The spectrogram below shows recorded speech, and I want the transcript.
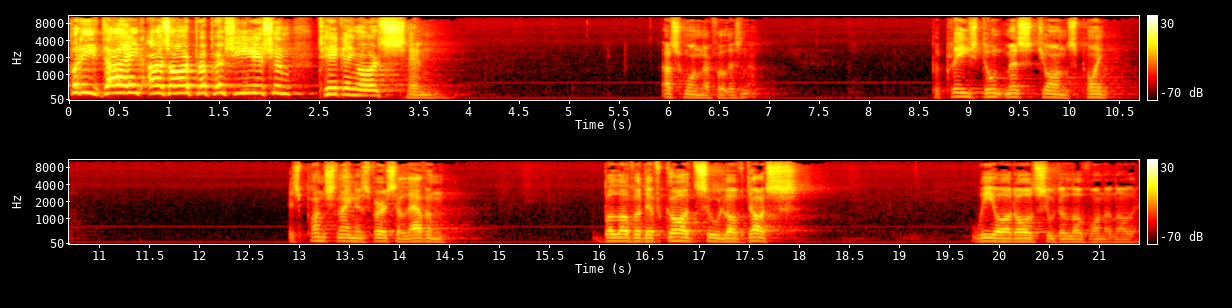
but he died as our propitiation, taking our sin. That's wonderful, isn't it? But please don't miss John's point. His punchline is verse 11 Beloved, if God so loved us, we ought also to love one another.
